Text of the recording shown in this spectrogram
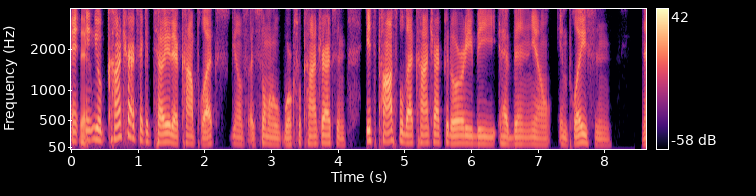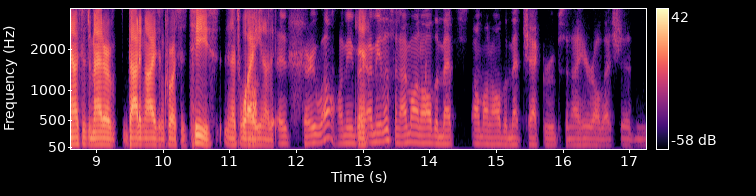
And, Yeah. and you know, contracts, I could tell you they're complex, you know, as someone who works with contracts, and it's possible that contract could already be have been, you know, in place, and now it's just a matter of dotting i's and crosses t's, and that's why you know, Poss- it's very well. I mean, Yeah. I mean, listen, I'm on all the Mets. I'm on all the Met chat groups, and I hear all that shit. And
